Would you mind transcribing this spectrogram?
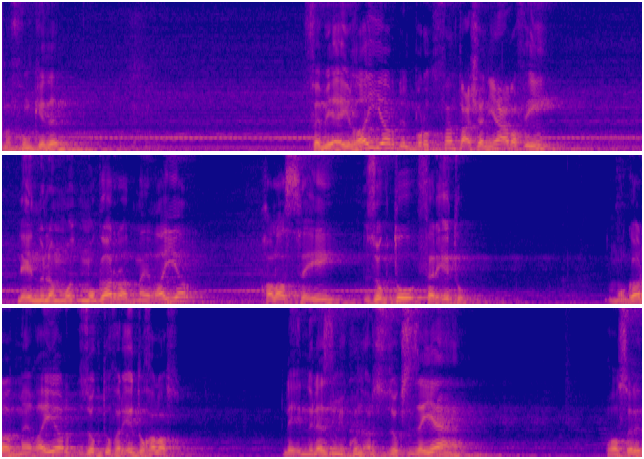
مفهوم كده؟ فبقى يغير للبروتستانت عشان يعرف إيه؟ لأنه لما مجرد ما يغير خلاص إيه؟ زوجته فرقته. مجرد ما يغير زوجته فرقته خلاص. لأنه لازم يكون أرثوذكس زيها. واصل؟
